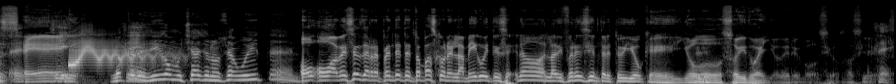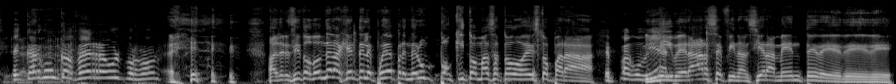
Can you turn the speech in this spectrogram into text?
Godínez, eh, sí, Lo que sí. les digo, muchachos, no se agüiten. O, o a veces de repente te topas con el amigo y te dice, no, la diferencia entre tú y yo que yo soy dueño de negocios. Así es. Te encargo un café, Raúl, por favor. Andresito, ¿dónde la gente le puede aprender un poquito más a todo esto para Te pago bien. liberarse financieramente de, de- de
